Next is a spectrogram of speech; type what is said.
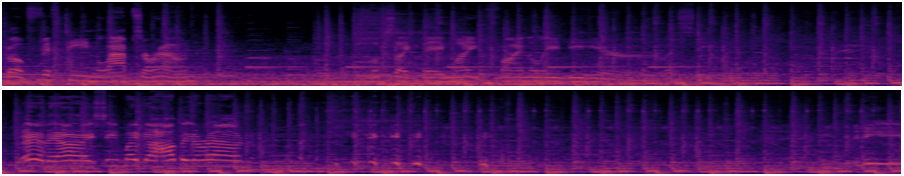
About 15 laps around, looks like they might finally be here. Let's see. There they are, I see Micah hopping around.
